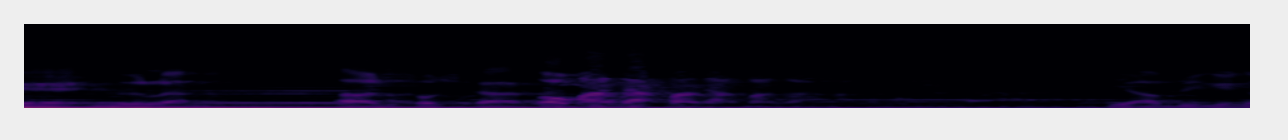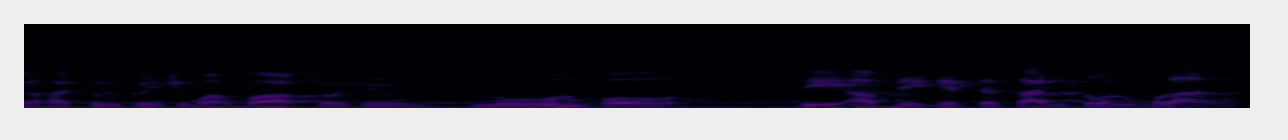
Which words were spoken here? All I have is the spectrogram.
eh heula antos ka oh mangga mangga mangga Ci abdi ge ngahaturkeun ngahaturkanmah bak nuhun po. Ti Abdi ge kantun pulang.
